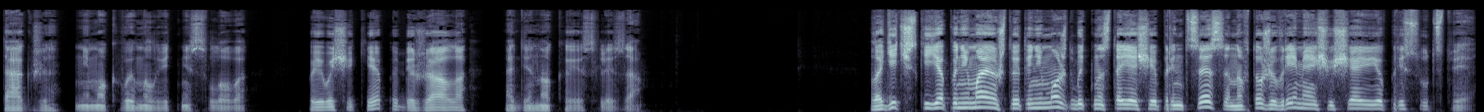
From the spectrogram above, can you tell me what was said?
также не мог вымолвить ни слова. По его щеке побежала одинокая слеза. Логически я понимаю, что это не может быть настоящая принцесса, но в то же время ощущаю ее присутствие.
